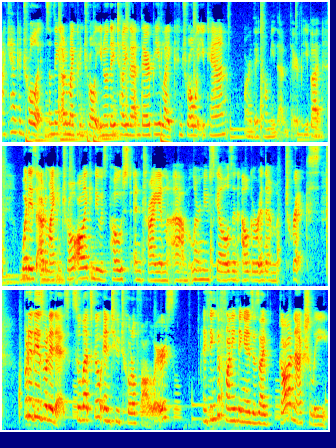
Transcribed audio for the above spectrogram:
I can't control it. It's something out of my control. You know, they tell you that in therapy, like control what you can, or they tell me that in therapy, but what is out of my control? All I can do is post and try and um, learn new skills and algorithm tricks. But it is what it is. So let's go into total followers. I think the funny thing is, is I've gotten actually,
